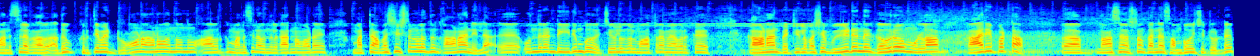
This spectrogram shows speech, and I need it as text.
മനസ്സിലാക്കുന്നത്. അത് കൃത്യമായി ഡ്രോൺ ആണോ എന്നൊന്നും അവർക്ക് മനസ്സിലാവുന്നില്ല. കാരണം അവിടെ മറ്റ് അവശിഷ്ടങ്ങളൊന്നും കാണാനില്ല. ഒന്ന് രണ്ട് ഇരുമ്പ് ചീളുകൾ മാത്രമേ അവർക്ക് കാണാൻ പറ്റിയുള്ളൂ. പക്ഷേ വീടിന് ഗൗരവമുള്ള കാര്യപ്പെട്ട നാശനഷ്ടം തന്നെ സംഭവിച്ചിട്ടുണ്ട്.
